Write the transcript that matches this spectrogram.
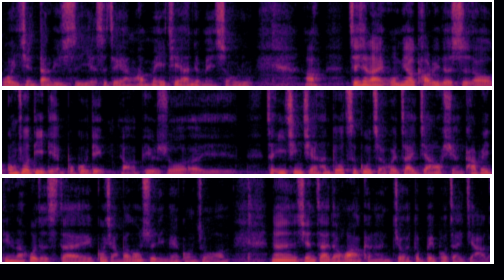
我以前当律师也是这样哈，没接案就没收入。好，接下来我们要考虑的是哦，工作地点不固定啊，譬如说呃，在疫情前，很多自雇者会在家选咖啡厅啦，或者是在共享办公室里面工作哦。那现在的话，可能就都被迫在家了。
